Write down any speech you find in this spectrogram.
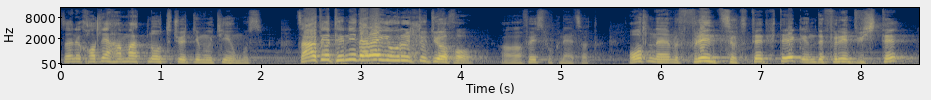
За нэг холын хамаатнууд ч байд юм уу тийм хүмүүс. За тэгээ тэрний дараагийн хүрээллүүд байх вэ? Аа Facebook найзууд. Уул нь амар friends те. Гэхдээ яг энэ friend биш те.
